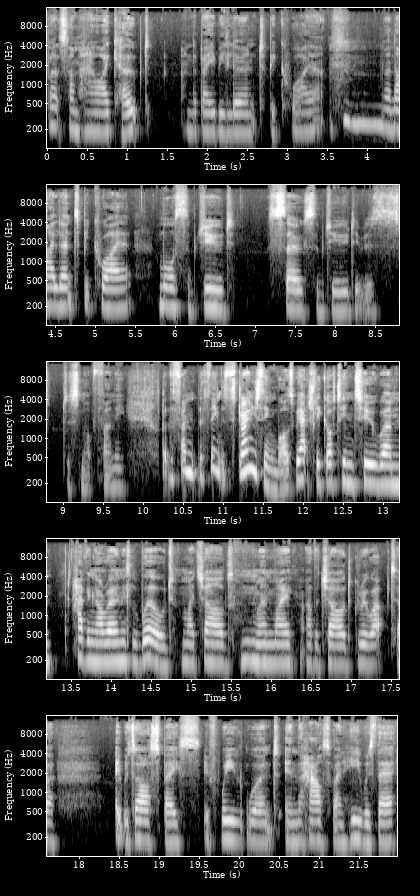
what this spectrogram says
but somehow I coped and the baby learnt to be quiet. and I learnt to be quiet, more subdued, so subdued. It was just not funny. But the fun, the thing, the strange thing was, we actually got into um, having our own little world. My child and my other child grew up to. It was our space. If we weren't in the house when he was there,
